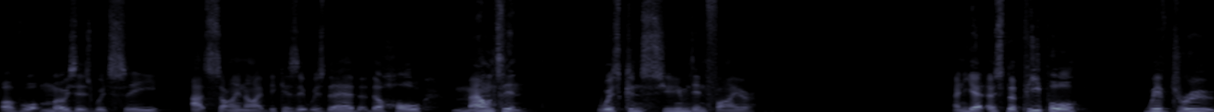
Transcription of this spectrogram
of what Moses would see at Sinai, because it was there that the whole mountain was consumed in fire. And yet, as the people withdrew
